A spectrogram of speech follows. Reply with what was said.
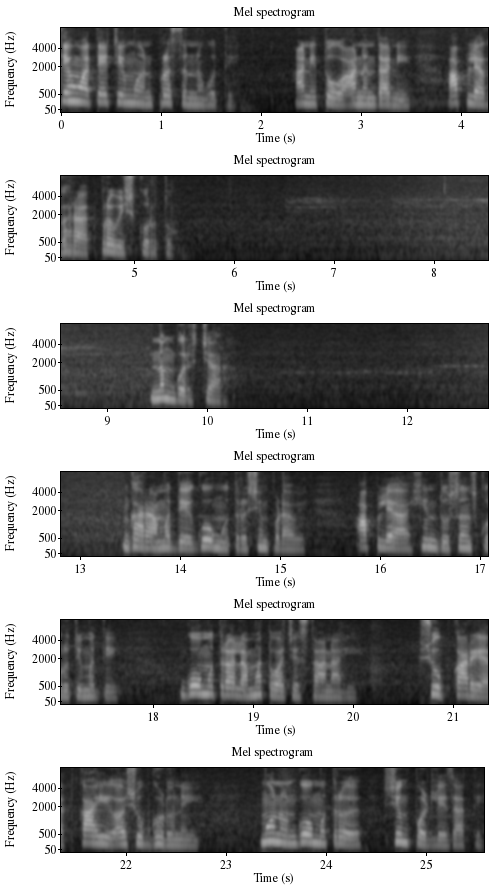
तेव्हा त्याचे मन प्रसन्न होते आणि तो आनंदाने आपल्या घरात प्रवेश करतो. नंबर चार. घरामध्ये गोमूत्र शिंपडावे. आपल्या हिंदू संस्कृतीमध्ये गोमूत्राला महत्त्वाचे स्थान आहे. शुभ कार्यात काही अशुभ घडू नये म्हणून गोमूत्र शिंपडले जाते.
